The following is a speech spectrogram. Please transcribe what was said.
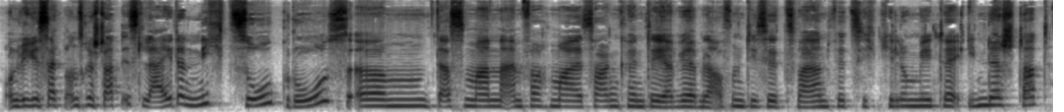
Und wie gesagt, unsere Stadt ist leider nicht so groß, ähm, dass man einfach mal sagen könnte, ja, wir laufen diese 42 Kilometer in der Stadt.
